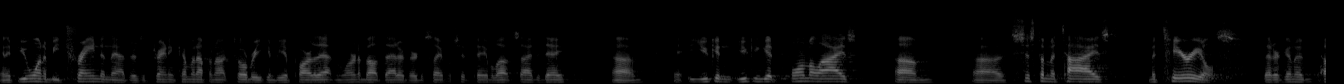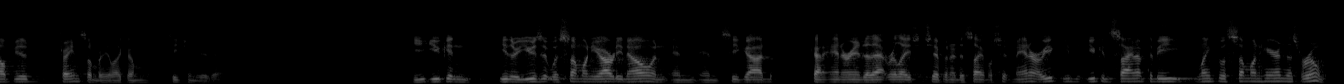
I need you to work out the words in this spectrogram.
And if you want to be trained in that, there's a training coming up in October. You can be a part of that and learn about that at our discipleship table outside today. Um, you can you can get formalized, um, uh, systematized materials that are going to help you train somebody like I'm teaching you today. You, you can either use it with someone you already know and, and, and see God kind of enter into that relationship in a discipleship manner, or you can, you can sign up to be linked with someone here in this room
